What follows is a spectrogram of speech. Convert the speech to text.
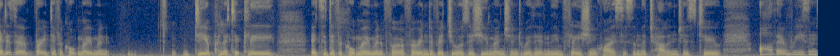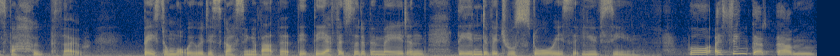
It is a very difficult moment geopolitically, it's a difficult moment for, for individuals, as you mentioned, within the inflation crisis and the challenges too. Are there reasons for hope, though, based on what we were discussing about the, the, the efforts that have been made and the individual stories that you've seen? Well, I think that um,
